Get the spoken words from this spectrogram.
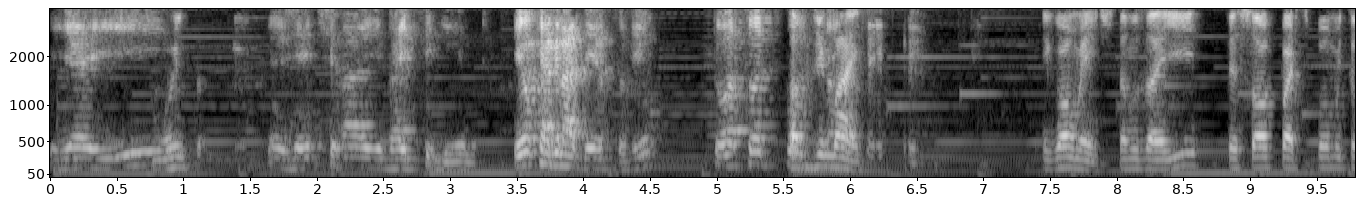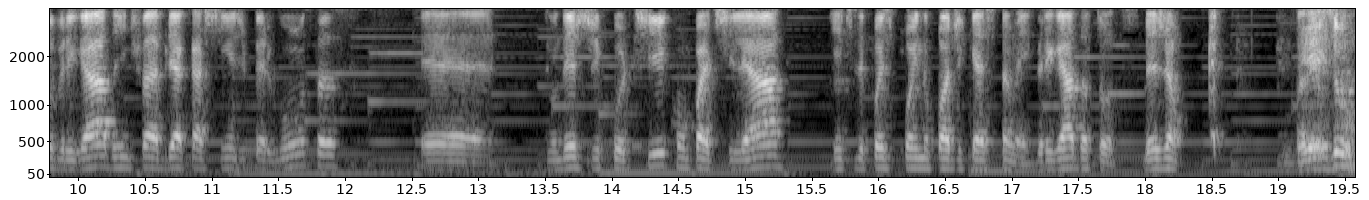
E aí Muito. a gente vai, vai seguindo. Eu que agradeço, viu? Estou à sua disposição demais. sempre. Igualmente, estamos aí. Pessoal que participou, muito obrigado. A gente vai abrir a caixinha de perguntas. É, não deixe de curtir, compartilhar. A gente depois põe no podcast também. Obrigado a todos. Beijão. Beijo.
